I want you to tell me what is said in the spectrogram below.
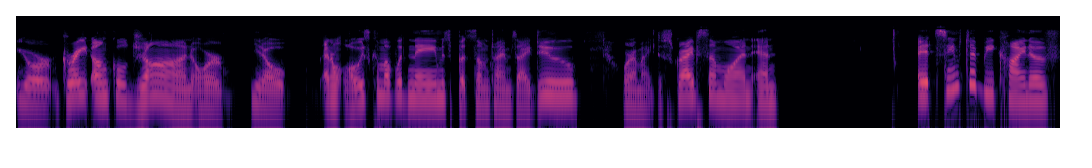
your great uncle John, or you know, I don't always come up with names, but sometimes I do, or I might describe someone, and it seems to be kind of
